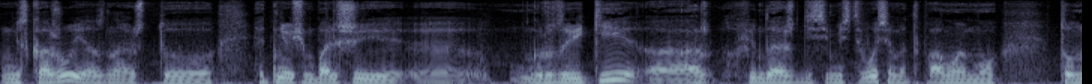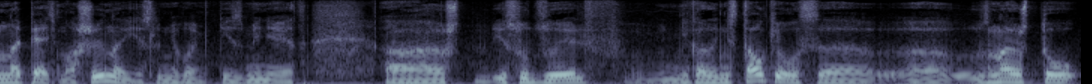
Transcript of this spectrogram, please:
не скажу. Я знаю, что это не очень большие э, грузовики. А Hyundai HD78 это, по-моему, тонн на 5 машина, если мне память не изменяет. А Isuzu Elf никогда не сталкивался. А, знаю, что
